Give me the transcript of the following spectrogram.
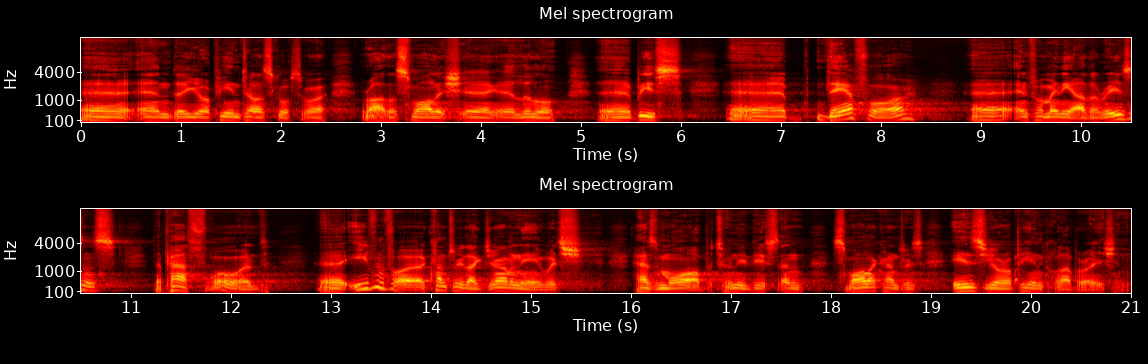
Uh, and the European telescopes were rather smallish uh, little uh, beasts. therefore, and for many other reasons, the path forward, even for a country like Germany, which has more opportunities than smaller countries, is European collaboration.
